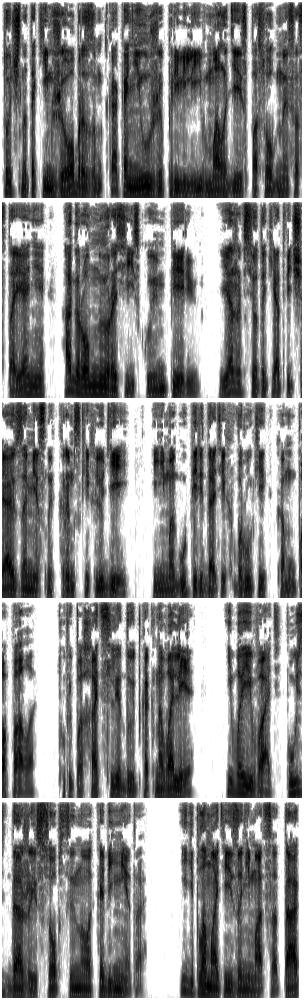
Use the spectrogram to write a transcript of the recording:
точно таким же образом, как они уже привели в малодееспособное состояние огромную Российскую империю. Я же все-таки отвечаю за местных крымских людей и не могу передать их в руки, кому попало. Тут и пахать следует, как на вале, и воевать, пусть даже из собственного кабинета. И дипломатией заниматься так,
